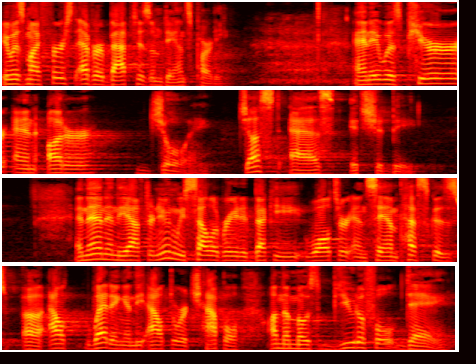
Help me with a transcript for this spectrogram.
It was my first ever baptism dance party. And it was pure and utter joy, just as it should be. And then in the afternoon, we celebrated Becky Walter and Sam Pesca's uh, out, wedding in the outdoor chapel on the most beautiful day.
